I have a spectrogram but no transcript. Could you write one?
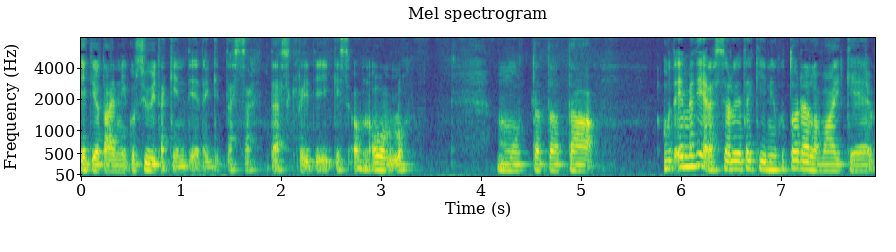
et jotain niin kuin syytäkin tietenkin tässä, tässä kritiikissä on ollut. Mutta tota, mutta en mä tiedä, se oli jotenkin niin kuin todella vaikea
